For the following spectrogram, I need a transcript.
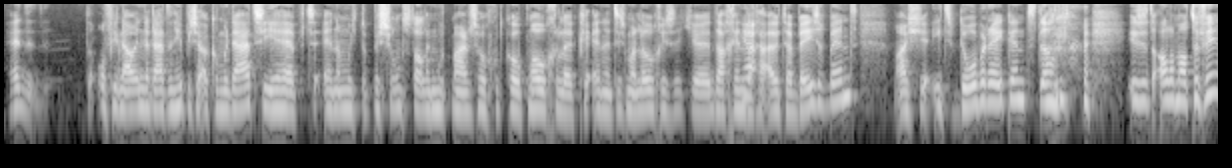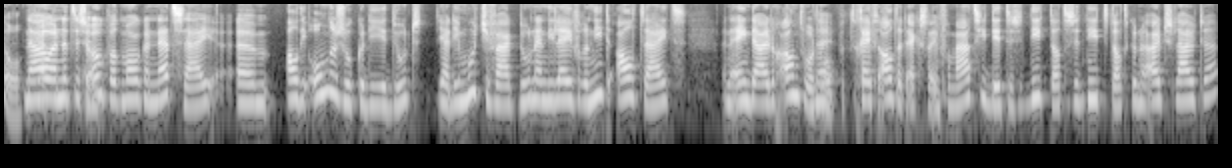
Hè, of je nou inderdaad een hippische accommodatie hebt... en dan moet je de pensioenstalling moet maar zo goedkoop mogelijk... en het is maar logisch dat je dag in Ja. dag uit daar bezig bent. Maar als je iets doorberekent, dan is het allemaal te veel. Nou, Ja. en het is En- ook wat Morgan net zei. ehm, al die onderzoeken die je doet, ja, die moet je vaak doen. En die leveren niet altijd een eenduidig antwoord Nee. op. Het geeft altijd extra informatie. Dit is het niet, dat is het niet, dat kunnen we uitsluiten.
